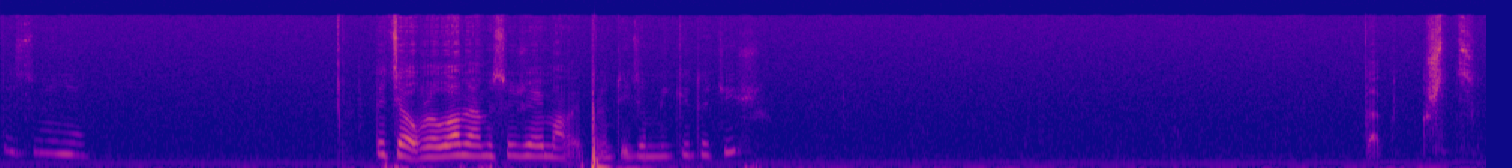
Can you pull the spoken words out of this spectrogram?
Ty svině. Teď se omlouvám, já myslím, že je mám vypnutý zombíky totiž. Tak, kšc.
